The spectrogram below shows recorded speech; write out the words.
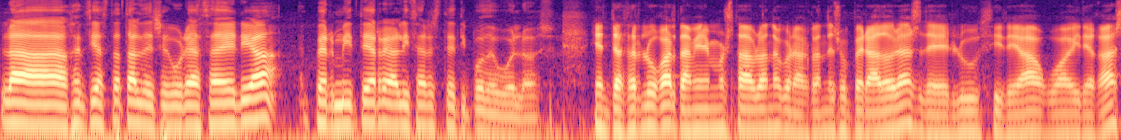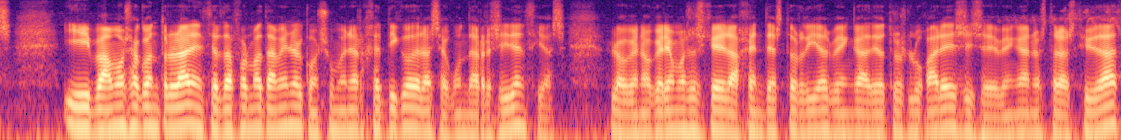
la Agencia Estatal de Seguridad Aérea permite realizar este tipo de vuelos. Y en tercer lugar, también hemos estado hablando con las grandes operadoras de luz y de agua y de gas y vamos a controlar en cierta forma también el consumo energético de las segundas residencias. Lo que no queremos es que la gente estos días venga de otros lugares y se venga a nuestra ciudad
